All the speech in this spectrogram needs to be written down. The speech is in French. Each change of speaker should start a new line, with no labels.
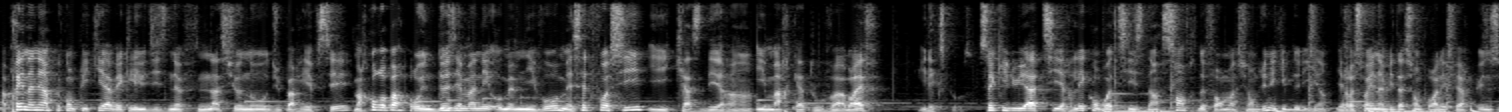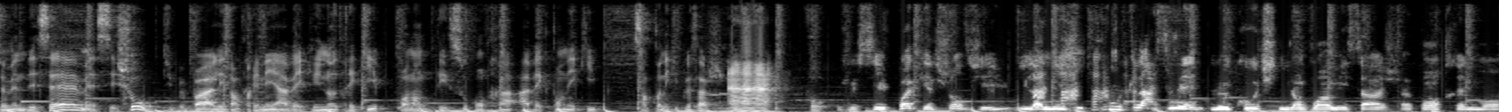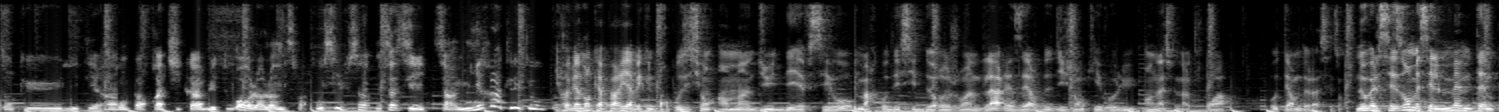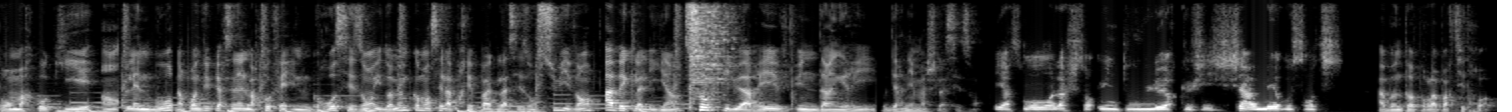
Après une année un peu compliquée avec les U19 nationaux du Paris FC, Marco repart pour une deuxième année au même niveau, mais cette fois-ci, il casse des reins, il marque à tout va, bref, il explose. Ce qui lui attire les convoitises d'un centre de formation d'une équipe de Ligue 1. Il reçoit une invitation pour aller faire une semaine d'essai, mais c'est chaud. Tu peux pas aller t'entraîner avec une autre équipe pendant que tu es sous contrat avec ton équipe sans que ton équipe le sache. Ah
je sais pas quelle chance j'ai eu. Il a neigé toute la semaine. Le coach, il envoie un message, euh, pas entraînement, tant que les terrains sont pas praticables et tout. Oh là là, mais c'est pas possible ça. Mais ça, c'est un miracle et tout.
Il revient donc à Paris avec une proposition en main du DFCO. Marco décide de rejoindre la réserve de Dijon qui évolue en National 3 au terme de la saison. Nouvelle saison, mais c'est le même thème pour Marco qui est en pleine bourre. D'un point de vue personnel, Marco fait une grosse saison. Il doit même commencer la prépa de la saison suivante avec la Ligue 1. Sauf qu'il lui arrive une dinguerie au dernier match de la saison.
Et à ce moment-là, je sens une douleur que j'ai jamais ressentie.
Abonne-toi pour la partie 3.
